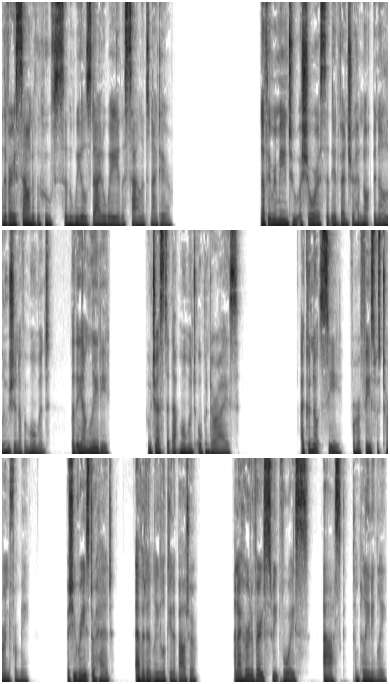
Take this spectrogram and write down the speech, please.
And the very sound of the hoofs and the wheels died away in the silent night air. Nothing remained to assure us that the adventure had not been an illusion of a moment, but the young lady, who just at that moment opened her eyes. I could not see, for her face was turned from me, but she raised her head, evidently looking about her, and I heard a very sweet voice ask complainingly,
